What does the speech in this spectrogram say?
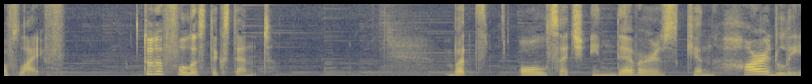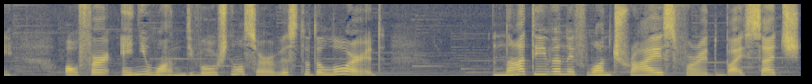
of life to the fullest extent. But all such endeavors can hardly offer anyone devotional service to the Lord not even if one tries for it by such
